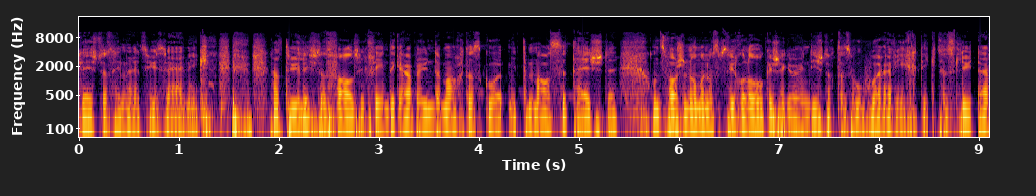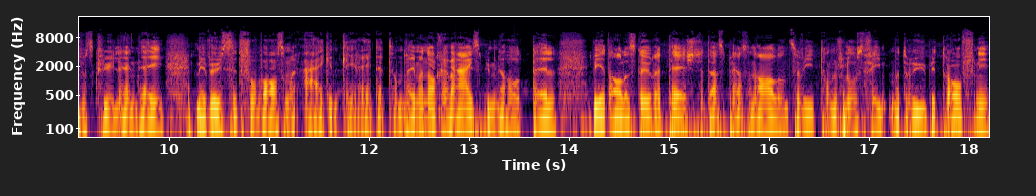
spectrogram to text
Da sind wir jetzt uns einig. Natürlich ist das falsch. Ich finde, Graubünden macht das gut mit dem Massentesten. Und zwar schon nur aus psychologischen Gründen ist doch das auch wichtig, dass die Leute einfach das Gefühl haben, hey, wir wissen, von was wir eigentlich reden. Und wenn man nachher weiss, bei einem Hotel wird alles durchtestet, das Personal und so weiter, und am Schluss findet man drei Betroffene,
